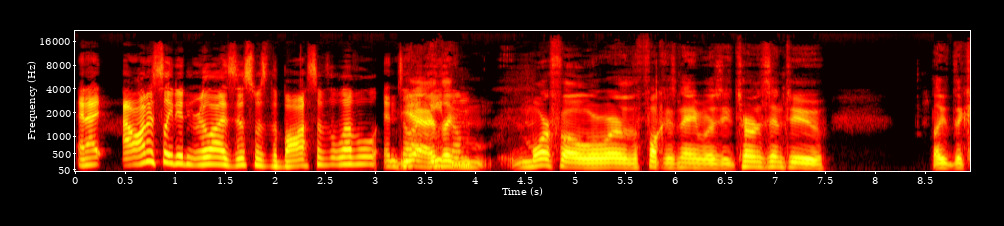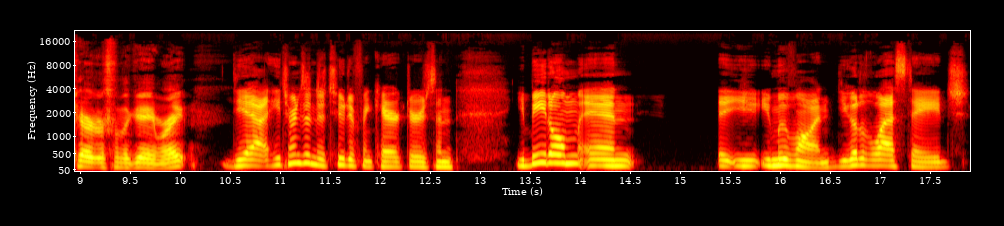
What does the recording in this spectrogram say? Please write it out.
And I, I honestly didn't realize this was the boss of the level until yeah, I it's beat like them. M- Morpho or whatever the fuck his name was. He turns into like the characters from the game, right? Yeah, he turns into two different characters, and you beat him, and you you move on. You go to the last stage,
